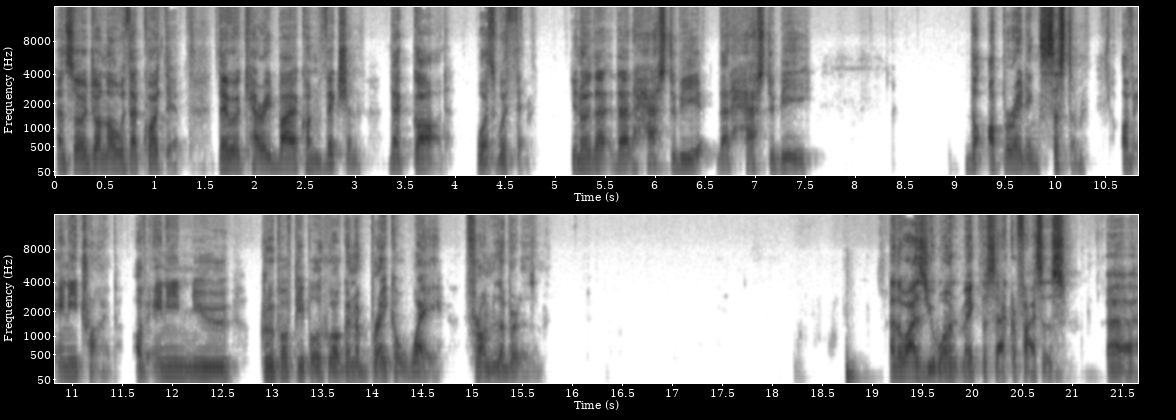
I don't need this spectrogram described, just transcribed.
And so, John with that quote there, they were carried by a conviction that God was with them. You know that that has to be that has to be the operating system of any tribe, of any new group of people who are going to break away from liberalism. Otherwise, you won't make the sacrifices uh,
